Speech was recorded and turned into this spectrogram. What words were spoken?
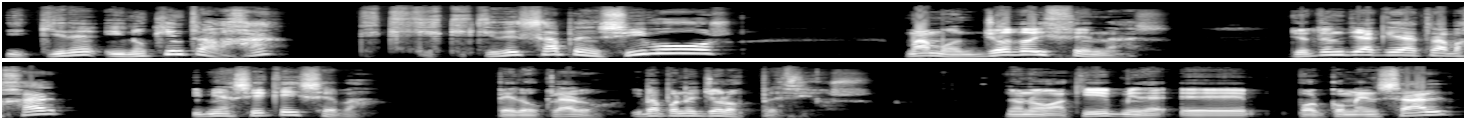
Y quieren, y no quieren trabajar. ¿Qué, desaprensivos? Vamos, yo doy cenas. Yo tendría que ir a trabajar y me así que se va. Pero claro, iba a poner yo los precios. No, no, aquí, mire, eh, por comensal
